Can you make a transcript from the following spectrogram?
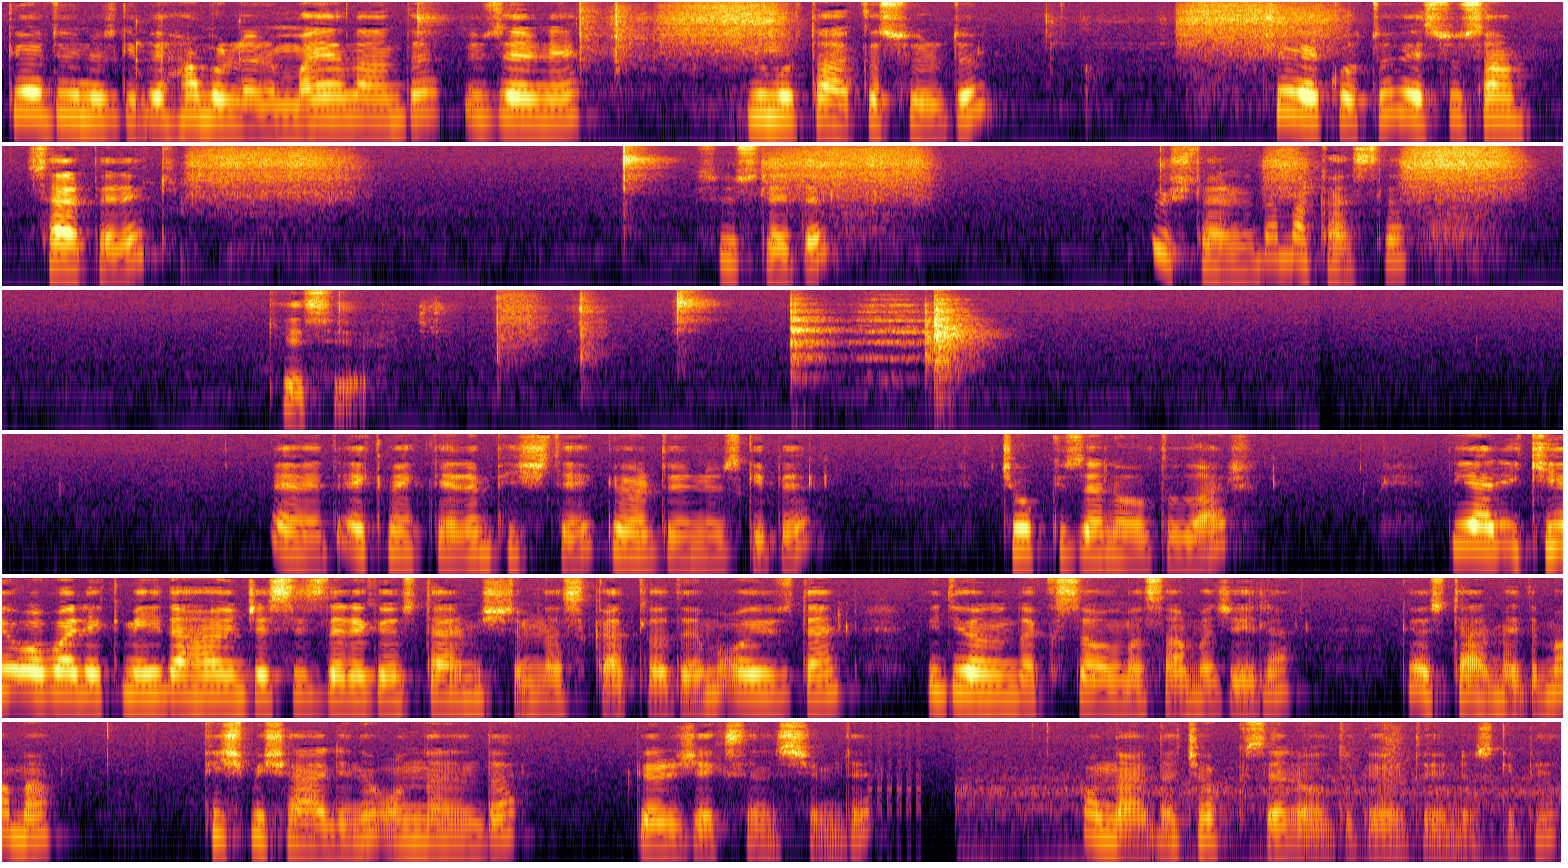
Gördüğünüz gibi hamurlarım mayalandı. Üzerine yumurta akı sürdüm. Çörek otu ve susam serperek süsledim. Uçlarını da makasla kesiyorum. Evet ekmeklerim pişti. Gördüğünüz gibi. Çok güzel oldular. Diğer iki oval ekmeği daha önce sizlere göstermiştim nasıl katladığımı. O yüzden videonun da kısa olması amacıyla göstermedim ama pişmiş halini onların da göreceksiniz şimdi. Onlar da çok güzel oldu gördüğünüz gibi.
